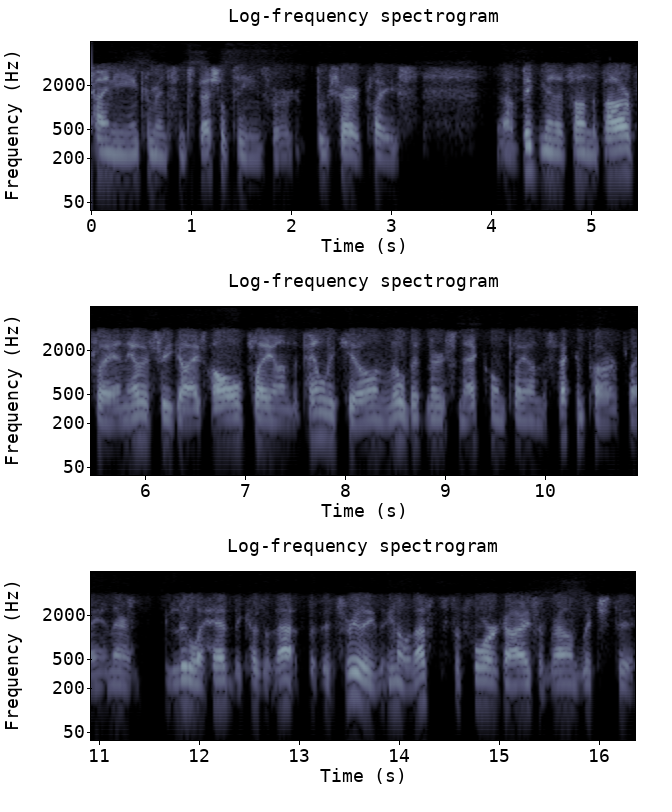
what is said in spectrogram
tiny increments in special teams where Bouchard plays. Uh, big minutes on the power play, and the other three guys all play on the penalty kill, and a little bit Nurse and Ekholm play on the second power play, and they're little ahead because of that. But it's really, you know, that's the four guys around which the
